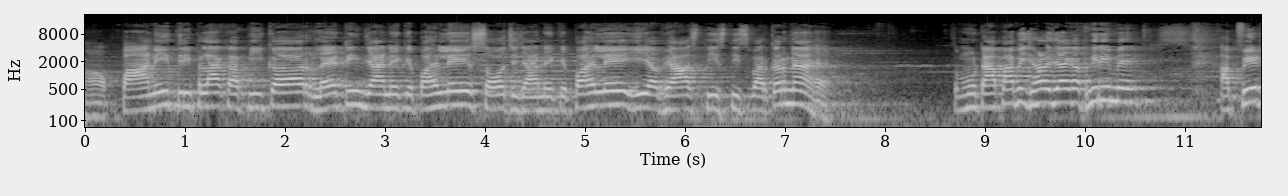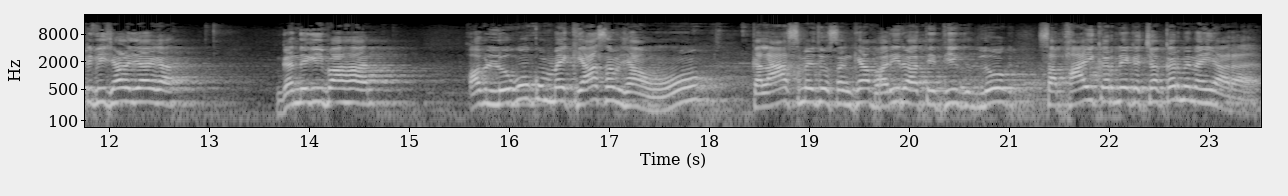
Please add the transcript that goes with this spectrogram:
हाँ पानी त्रिफला का पीकर लैट्रिन जाने के पहले, शौच जाने के पहले, ये अभ्यास तीस तीस बार करना है। तो मोटापा भी झड़ जाएगा फ्री में, अब पेट भी झड़ जाएगा, गंदगी बाहर। अब लोगों को मैं क्या समझाऊं? क्लास में जो संख्या भरी रहती थी, लोग सफ़ाई करने के चक्कर में नहीं आ रहा है।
